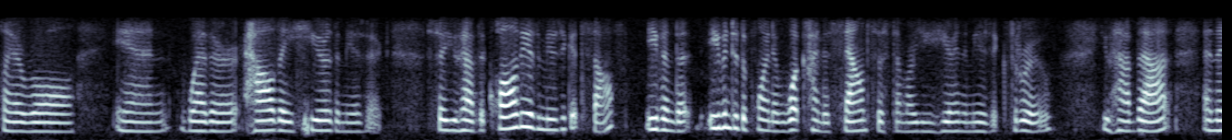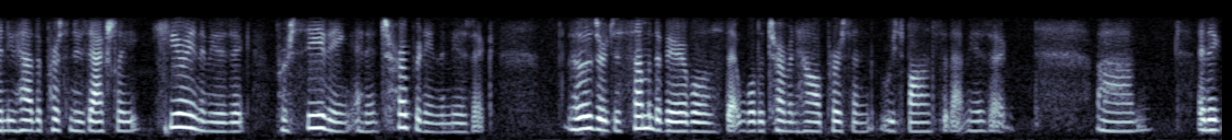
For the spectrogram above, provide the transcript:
play a role in whether how they hear the music. So you have the quality of the music itself, even the even to the point of what kind of sound system are you hearing the music through. You have that, and then you have the person who's actually hearing the music, perceiving and interpreting the music those are just some of the variables that will determine how a person responds to that music. Um, and, it,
